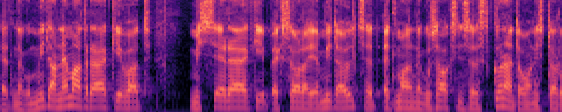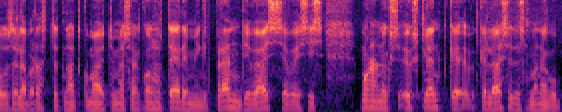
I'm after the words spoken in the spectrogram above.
et nagu mida nemad räägivad mis see räägib, eks ole, ja mida üldse, et, et ma nagu saaksin sellest kõnetoonist aru, sellepärast et noh, et kui ma ütleme, konsulteerin mingit brändi või asja või siis mul on üks, üks klient, kelle asjadest ma nagu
